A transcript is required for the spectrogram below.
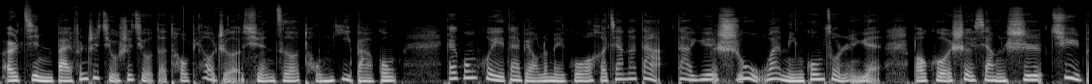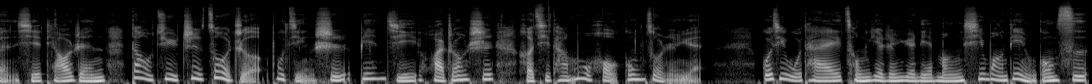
而近百分之九十九的投票者选择同意罢工。该工会代表了美国和加拿大大约十五万名工作人员，包括摄像师、剧本协调人、道具制作者、布景师、编辑、化妆。师和其他幕后工作人员，国际舞台从业人员联盟希望电影公司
